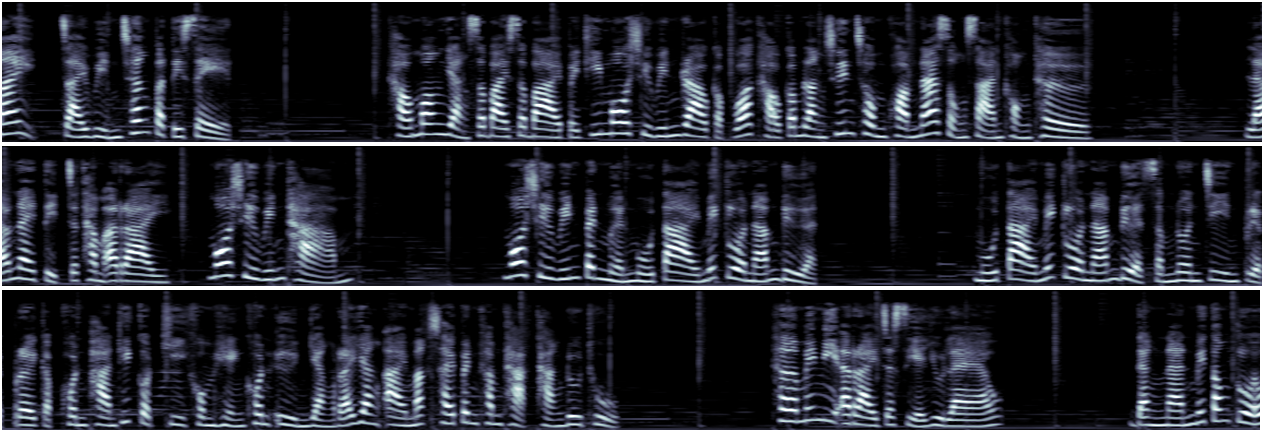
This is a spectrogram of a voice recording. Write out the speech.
ไม่จ่ายหวินเชิงปฏิเสธ เขามองอย่างสบายๆไปที่โม่ชีวินราวกับว่าเขากำลังชื่นชมความน่าสงสารของเธอ แล้วนายติดจะทำอะไร โม่ชีวินถาม โม่ชีวินเป็นเหมือนหมูตายไม่กลัวน้ำเดือดหมูตายไม่กลัวน้ำเดือดสำนวนจีนเปรียบเปรยกับคนพาลที่กดขี่ข่มเหงคนอื่นอย่างไร้ยังอายมักใช้เป็นคำถากถางดูถูก เธอไม่มีอะไรจะเสียอยู่แล้ว ดังนั้นไม่ต้องกลัว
